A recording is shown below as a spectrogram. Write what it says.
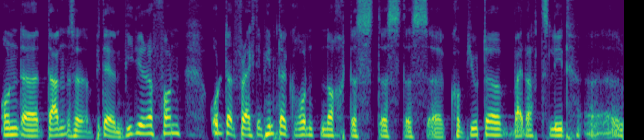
Und äh, dann also bitte ein Video davon und dann vielleicht im Hintergrund noch das das das äh, Computer Weihnachtslied äh,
